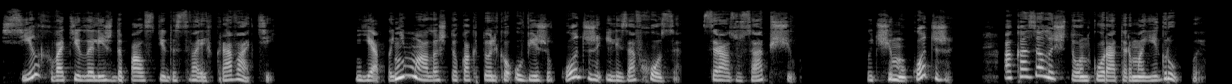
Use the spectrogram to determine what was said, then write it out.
Сил хватило лишь доползти до своих кроватей. Я понимала, что как только увижу Коджи или завхоза, сразу сообщу. Почему Коджи? Оказалось, что он куратор моей группы.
